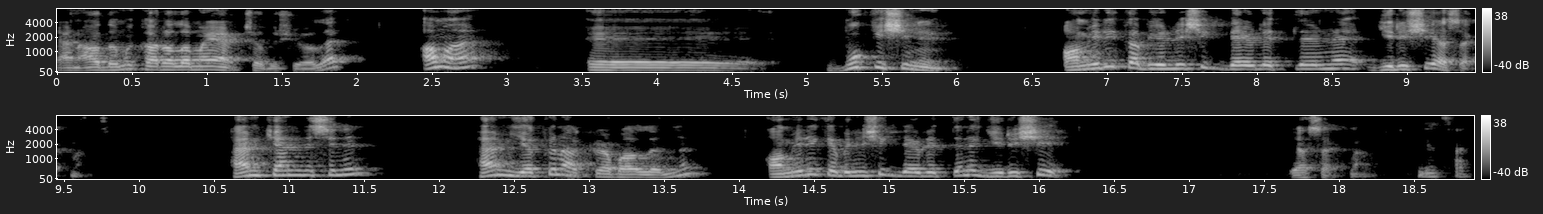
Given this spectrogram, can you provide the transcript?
Yani adamı karalamaya çalışıyorlar. Ama eee, bu kişinin Amerika Birleşik Devletleri'ne girişi yasaklandı. Hem kendisinin hem yakın akrabalarının Amerika Birleşik Devletleri'ne girişi yasaklandı. Yasak.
